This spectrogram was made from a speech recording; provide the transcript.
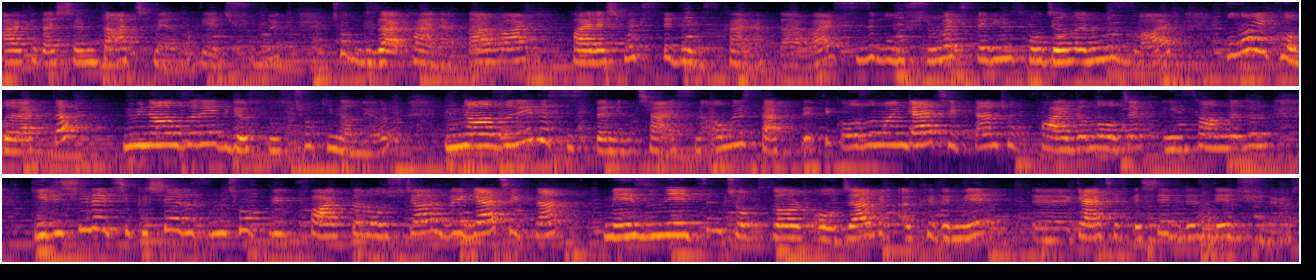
arkadaşlarımıza açmayalım diye düşündük. Çok güzel kaynaklar var. Paylaşmak istediğimiz kaynaklar var. Sizi buluşturmak istediğimiz hocalarımız var. Buna ek olarak da münazaraya biliyorsunuz çok inanıyorum. Münazarayı da sistemin içerisine alırsak dedik. O zaman gerçekten çok faydalı olacak. İnsanların girişiyle çıkışı arasında çok büyük farklar oluşacak ve gerçekten mezuniyetin çok zor olacağı bir akademi e, gerçekleşebiliriz diye düşünüyoruz.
